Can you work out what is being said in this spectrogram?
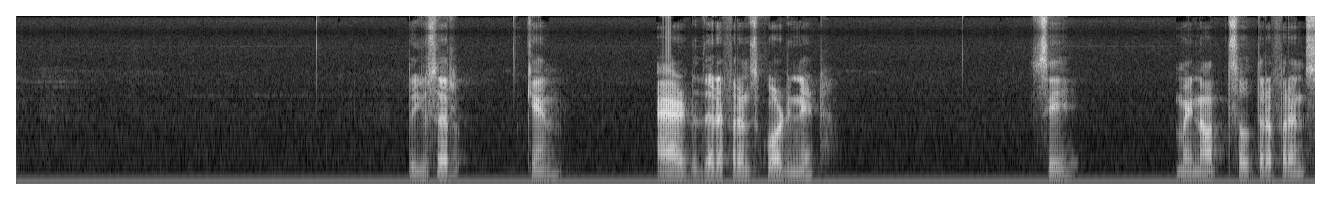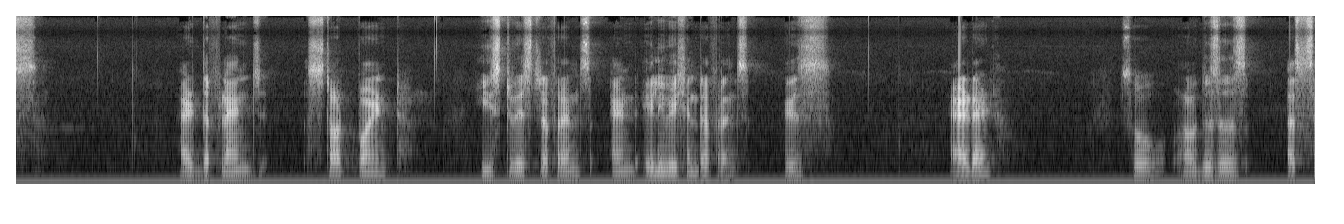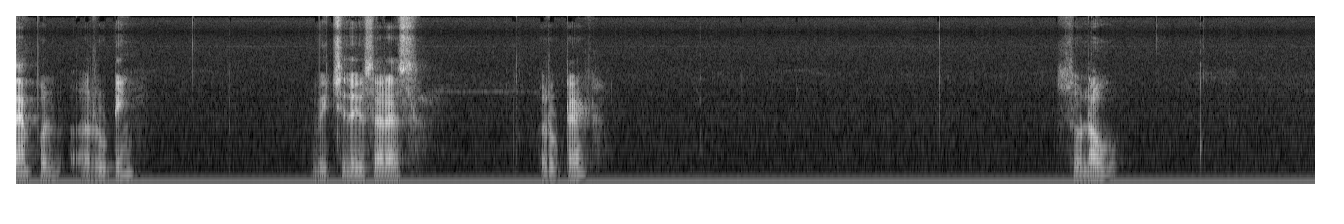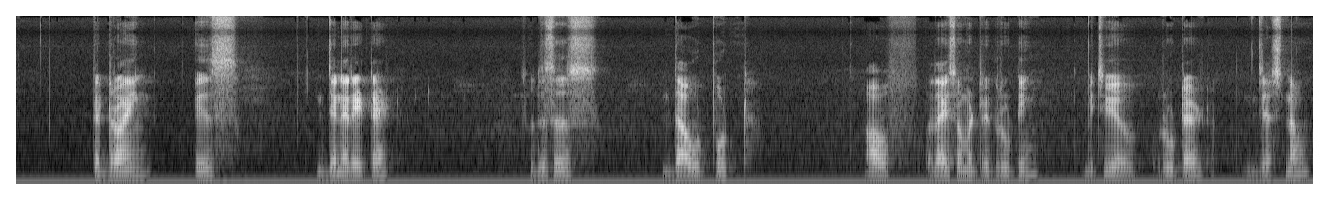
The user can add the reference coordinate say my north south reference at the flange start point. East west reference and elevation reference is added. So now this is a sample routing which the user has routed so now the drawing is generated so this is the output of the isometric routing which we have routed just now.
